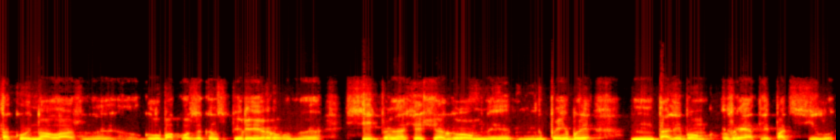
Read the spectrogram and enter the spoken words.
такой налаженную, глубоко законспирированную сеть, приносящую приносящие огромные прибыли, талибам вряд ли под силу.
